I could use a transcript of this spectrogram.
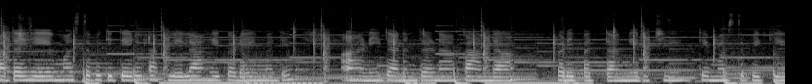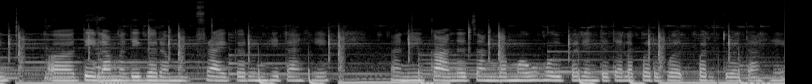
आता हे मस्तपैकी तेल टाकलेलं आहे कढईमध्ये. आणि त्यानंतर ना कांदा कढीपत्ता मिरची ते मस्तपैकी तेलामध्ये गरम फ्राय करून घेत आहे. आणि कांदा चांगला मऊ होईपर्यंत त्याला परवत परतवत आहे.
